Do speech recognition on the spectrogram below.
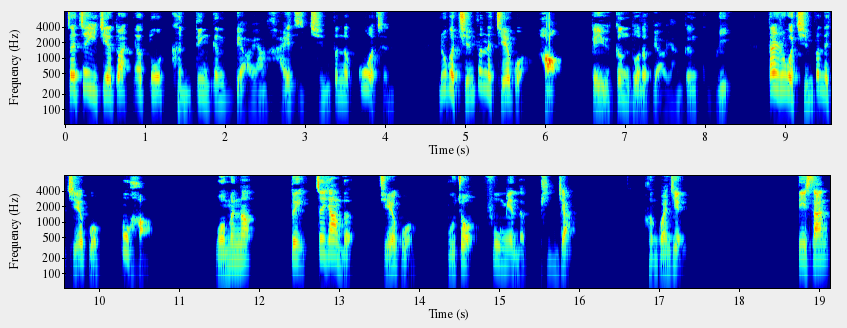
在这一阶段要多肯定跟表扬孩子勤奋的过程。如果勤奋的结果好，给予更多的表扬跟鼓励；但如果勤奋的结果不好，我们呢对这样的结果不做负面的评价，很关键。第三，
